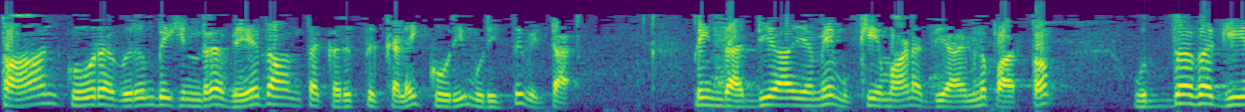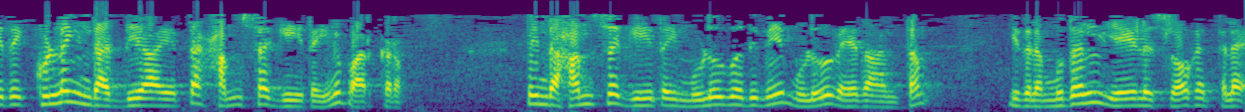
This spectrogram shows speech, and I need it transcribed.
தான் கூற விரும்புகின்ற வேதாந்த கருத்துக்களை கூறி முடித்து விட்டார். இந்த அத்தியாயமே முக்கியமான அத்தியாயம்னு பார்த்தோம். உத்தவ கீதைக்குள்ள இந்த அத்தியாயத்தை ஹம்ச கீதைன்னு பார்க்கிறோம். இப்ப இந்த ஹம்ச கீதை முழுவதுமே முழு வேதாந்தம். இதுல முதல் ஏழு ஸ்லோகத்துல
